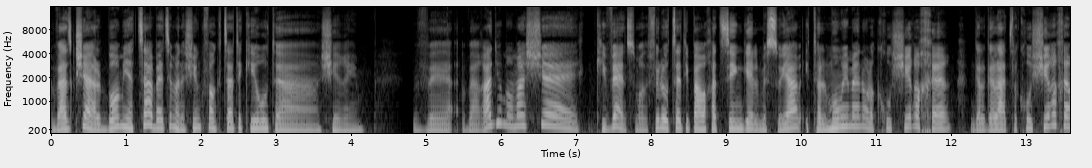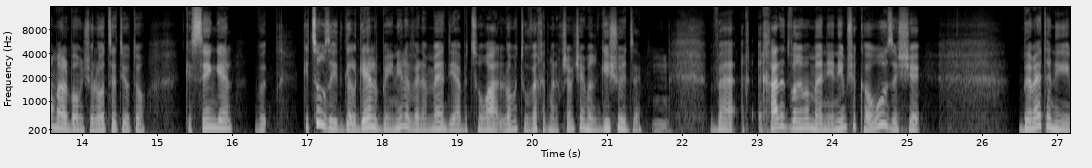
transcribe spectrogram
ואז כשהאלבום יצא, בעצם אנשים כבר קצת הכירו את השירים, ו- והרדיו ממש אה, כיוון, זאת אומרת, אפילו הוצאתי פעם אחת סינגל מסוים, התעלמו ממנו, לקחו שיר אחר, גלגלצ, לקחו שיר אחר מהאלבום שלא הוצאתי אותו כסינגל. ו... קיצור, זה התגלגל ביני לבין המדיה בצורה לא מתווכת, ואני חושבת שהם הרגישו את זה. Mm. ואחד הדברים המעניינים שקרו זה שבאמת אני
